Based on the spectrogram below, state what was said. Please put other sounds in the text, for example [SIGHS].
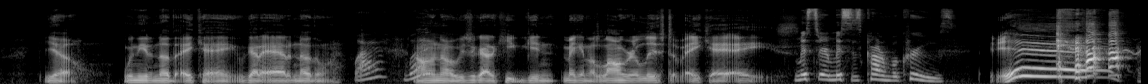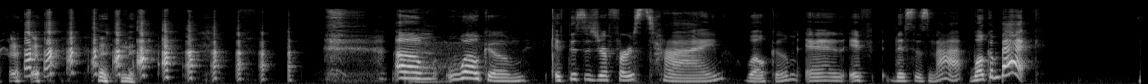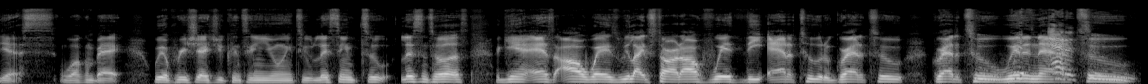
Yo, we need another AKA. We gotta add another one. Why? What? I don't know. We just gotta keep getting making a longer list of AKAs. Mr. and Mrs. Carnival Cruise. Yeah. [LAUGHS] Um, welcome. If this is your first time, welcome. And if this is not, welcome back. Yes. Welcome back. We appreciate you continuing to listen to listen to us. Again, as always, we like to start off with the attitude of gratitude. Gratitude with, an attitude.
